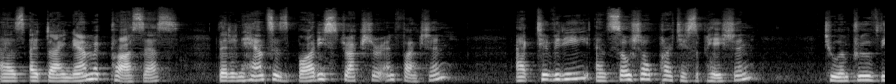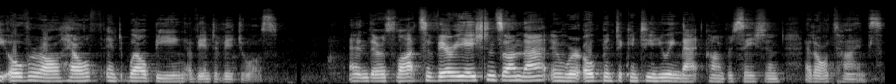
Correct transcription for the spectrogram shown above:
as a dynamic process that enhances body structure and function, activity and social participation to improve the overall health and well-being of individuals. And there's lots of variations on that, and we're open to continuing that conversation at all times.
